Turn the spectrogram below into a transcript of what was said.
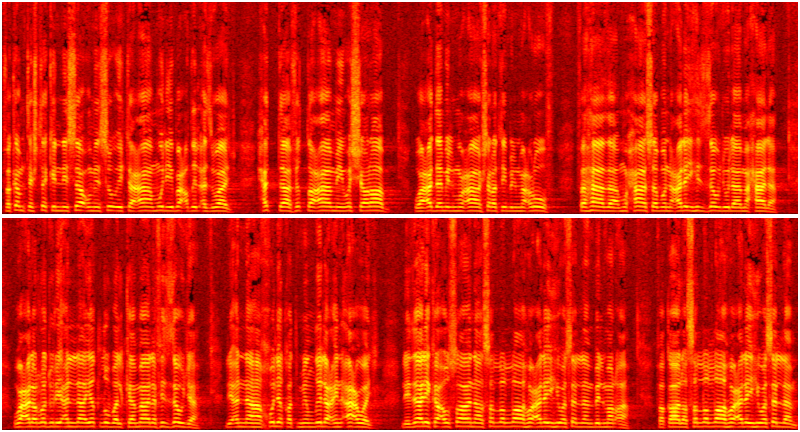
فكم تشتكي النساء من سوء تعامل بعض الأزواج حتى في الطعام والشراب؟ وعدم المعاشرة بالمعروف فهذا محاسب عليه الزوج لا محالة. وعلى الرجل أن لا يطلب الكمال في الزوجة لأنها خلقت من ضلع أعوج. لذلك أوصانا صلى الله عليه وسلم بالمرأة. فقال صلى الله عليه وسلم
